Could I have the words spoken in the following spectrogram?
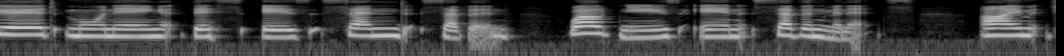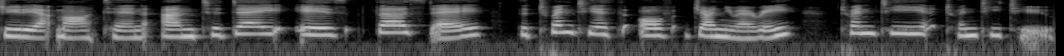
Good morning. This is Send 7, World News in 7 minutes. I'm Juliet Martin, and today is Thursday, the 20th of January 2022.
